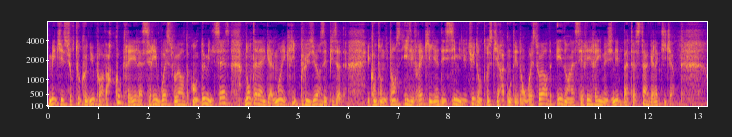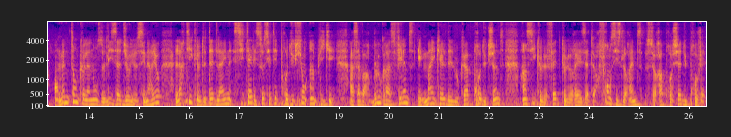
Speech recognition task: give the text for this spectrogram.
mais qui est surtout connue pour avoir co-créé la série Westworld en 2016, dont elle a également écrit plusieurs épisodes. Et quand on y pense, il est vrai qu'il y a des similitudes entre ce qui est raconté dans Westworld et dans la série réimaginée Battlestar Galactica. En même temps que l'annonce de Lisa Joy au scénario, l'article de Deadline citait les sociétés de production impliquées, à savoir Bluegrass Films et Michael DeLuca Productions, ainsi que le fait que le réalisateur Francis Lawrence se rapprochait du projet.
